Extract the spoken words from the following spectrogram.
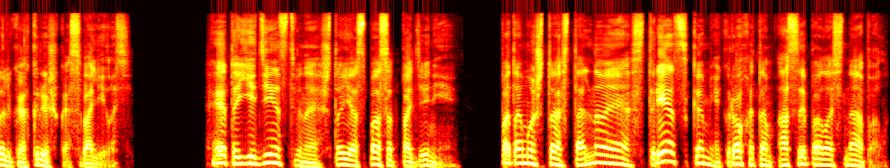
Только крышка свалилась. Это единственное, что я спас от падения, потому что остальное с треском и крохотом осыпалось на пол.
